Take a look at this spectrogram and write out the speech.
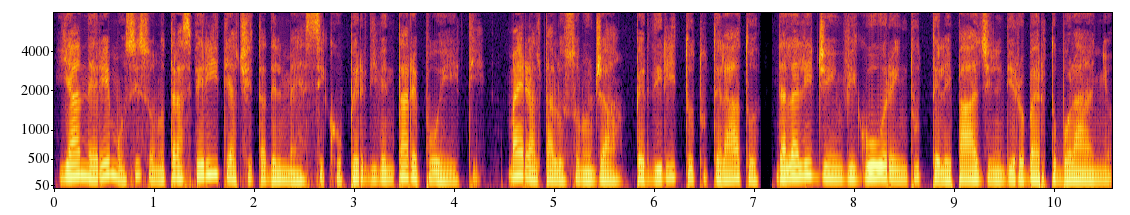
Jan e Remo si sono trasferiti a Città del Messico per diventare poeti, ma in realtà lo sono già, per diritto tutelato dalla legge in vigore in tutte le pagine di Roberto Bolagno,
